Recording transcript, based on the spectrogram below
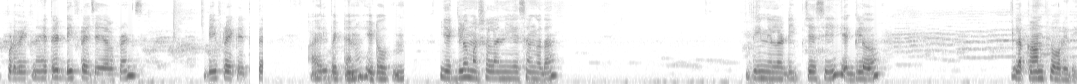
ఇప్పుడు వీటిని అయితే డీప్ ఫ్రై చేయాలి ఫ్రెండ్స్ డీప్ ఫ్రైకి అయితే ఆయిల్ పెట్టాను హీట్ అవుతుంది. ఎగ్లో మసాలా అన్నీ వేసాం కదా. దీన్ని ఇలా డిప్ చేసి ఎగ్లో ఇలా కార్న్ఫ్లోర్ ఇది.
